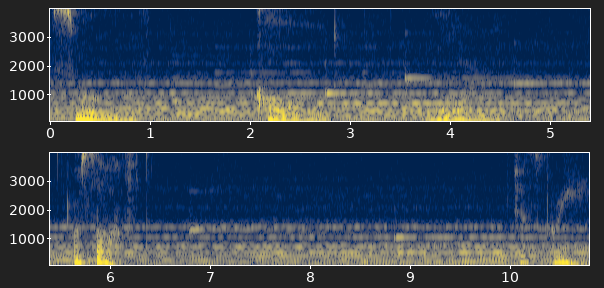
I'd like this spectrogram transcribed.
smooth, cold, warm, or soft? Just breathe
